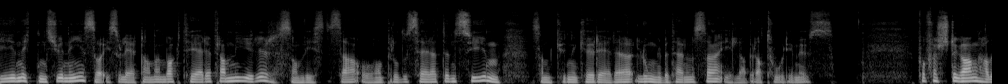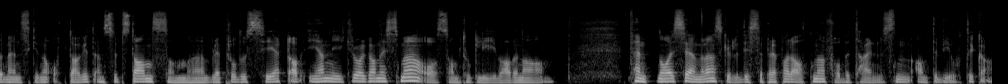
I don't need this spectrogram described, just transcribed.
I 1929 så isolerte han en bakterie fra myrer som viste seg å produsere et enzym som kunne kurere lungebetennelse i laboratoriemus. For første gang hadde menneskene oppdaget en substans som ble produsert av én mikroorganisme, og som tok livet av en annen. 15 år senere skulle disse preparatene få betegnelsen antibiotika.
